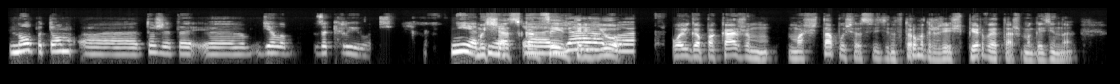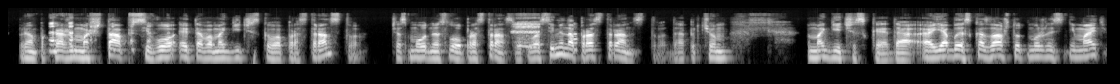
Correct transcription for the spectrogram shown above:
но потом э, тоже это э, дело закрылось. Нет, Мы нет, сейчас в конце э, интервью, я... Ольга, покажем масштаб, вы сейчас сидите на втором этаже, еще первый этаж магазина, прям покажем масштаб всего этого магического пространства сейчас модное слово пространство. Вот у вас именно пространство, да, причем магическое, да. А я бы сказал, что тут можно снимать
